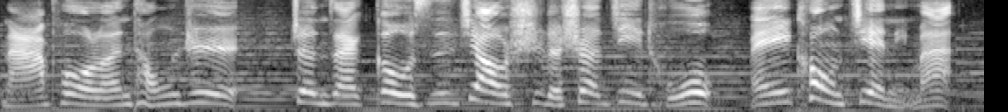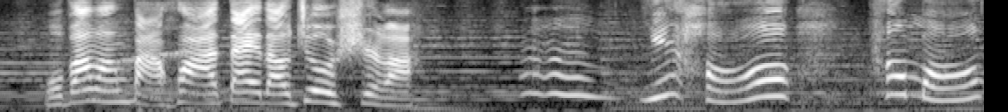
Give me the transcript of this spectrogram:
拿破仑同志正在构思教室的设计图，没空见你们。我帮忙把画带到旧室了。嗯，也好。”他忙，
